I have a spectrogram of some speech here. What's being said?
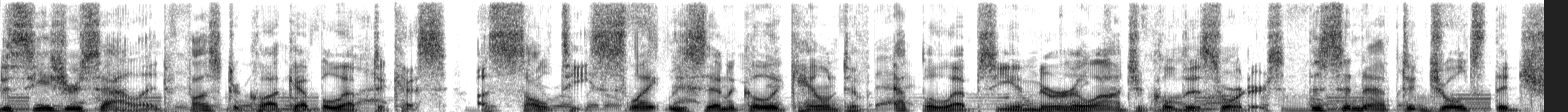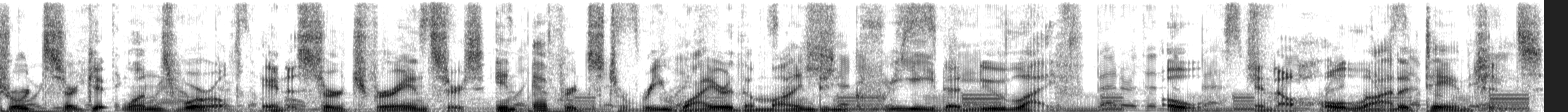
to Seizure Salad, Fustercluck Epilepticus, a salty, slightly cynical account of epilepsy and neurological disorders, the synaptic jolts that short circuit one's world, and a search for answers in efforts to rewire the mind and create a new life. Oh, and a whole lot of tangents.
